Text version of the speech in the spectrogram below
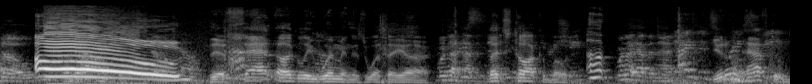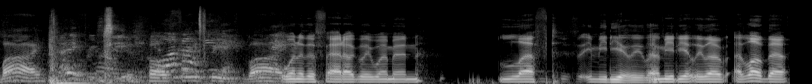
no. Oh, They're fat, ugly women is what they are. We're not having that. Let's talk about it. We're not having that. You don't have to buy. That ain't free speech. It's called free speech. Buy. one of the fat, ugly women left Just immediately left. immediately. Left. I love that.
